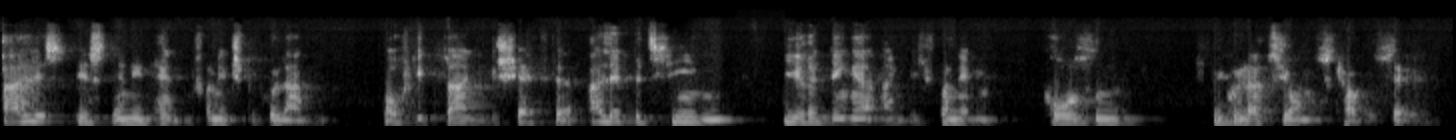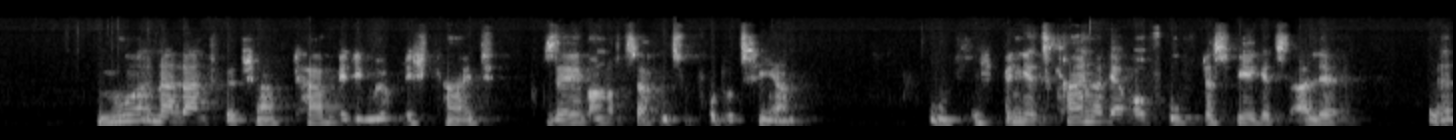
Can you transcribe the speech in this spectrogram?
Alles ist in den Händen von den Spekulanten. Auch die kleinen Geschäfte, alle beziehen ihre Dinge eigentlich von dem großen Spekulationskarussell. Nur in der Landwirtschaft haben wir die Möglichkeit, selber noch Sachen zu produzieren. Und ich bin jetzt keiner, der aufruft, dass wir jetzt alle äh,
